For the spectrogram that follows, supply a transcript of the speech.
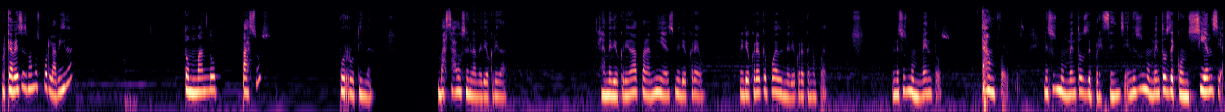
Porque a veces vamos por la vida tomando pasos rutina, basados en la mediocridad. La mediocridad para mí es medio creo. Medio creo que puedo y medio creo que no puedo. En esos momentos tan fuertes, en esos momentos de presencia, en esos momentos de conciencia,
